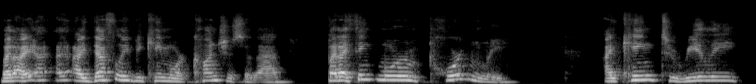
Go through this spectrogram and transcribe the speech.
but I, I, I definitely became more conscious of that. But I think more importantly, I came to really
